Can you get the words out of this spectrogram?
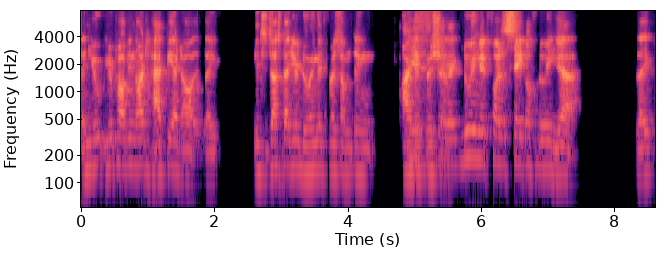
then you you're probably not happy at all. Like it's just that you're doing it for something artificial. Like doing it for the sake of doing yeah. It. like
